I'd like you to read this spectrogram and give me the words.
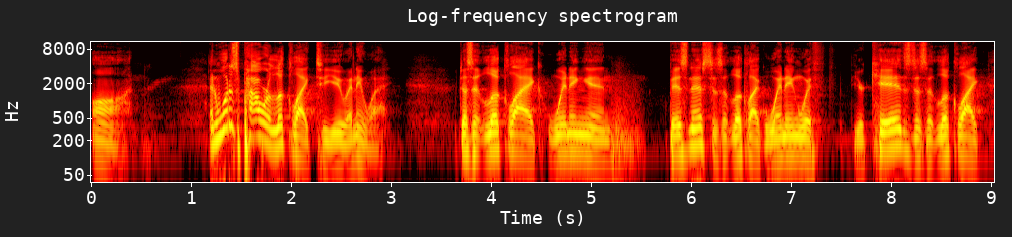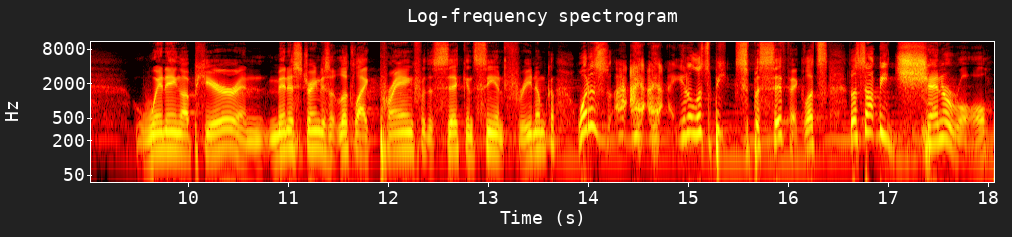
on? And what does power look like to you anyway? Does it look like winning in business? Does it look like winning with your kids? Does it look like winning up here and ministering? Does it look like praying for the sick and seeing freedom come? What is, I, I, you know, let's be specific. Let's, let's not be general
